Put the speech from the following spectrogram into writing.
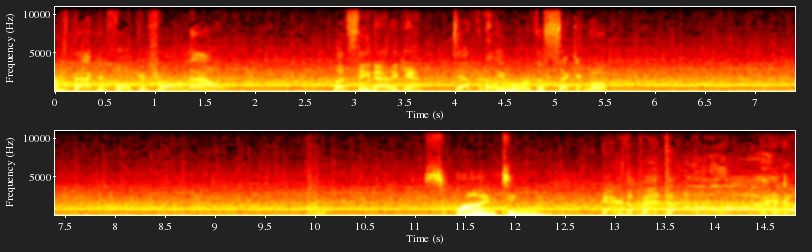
He's back in full control now. Let's see that again. Definitely worth a second look. Spine tingling. Here's the pin title on the line. Here we go.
